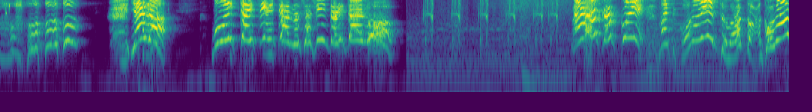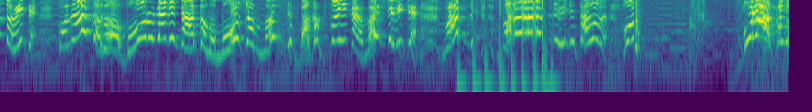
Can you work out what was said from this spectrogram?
やだ！もう一回チリちゃんの写真撮りたいもん！あーかっこいい！待ってこの絵とあとこの後見て！この後のボール投げた後のモーションマジでバカクソいいからマジで見て！マジでマジで見て頼む！ほほらこの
